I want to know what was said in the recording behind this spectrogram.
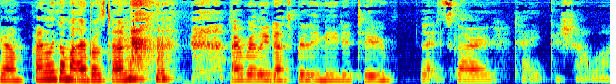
Yeah finally got my eyebrows done. I really desperately needed to. Let's go take a shower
